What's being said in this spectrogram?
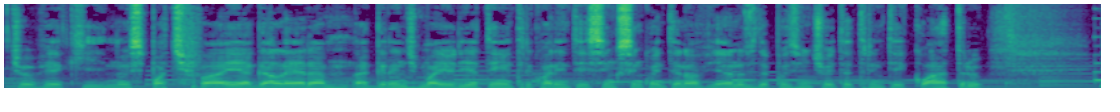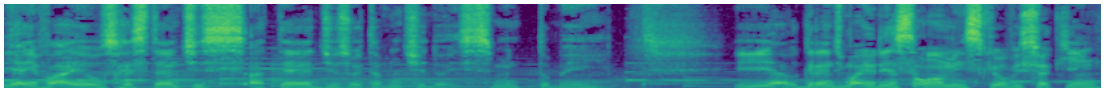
deixa eu ver aqui. No Spotify a galera, a grande maioria tem entre 45 e 59 anos, depois 28 a 34. E aí vai os restantes até 18 a 22. Muito bem. E a grande maioria são homens que ouvem isso aqui, hein?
